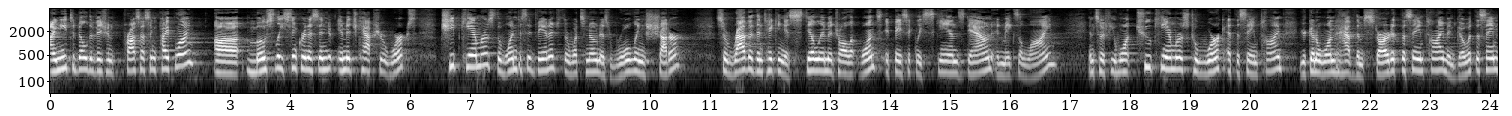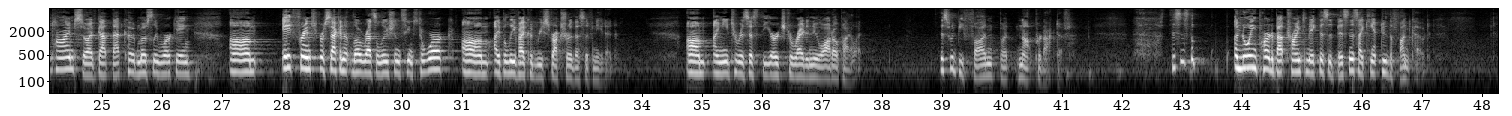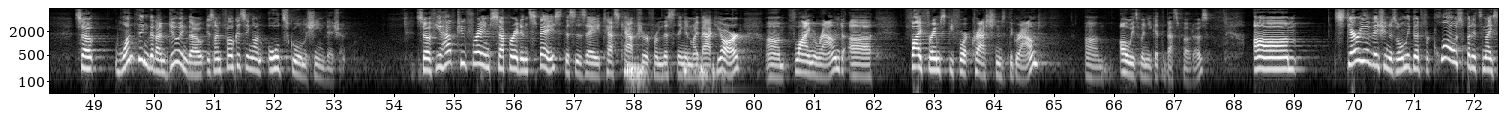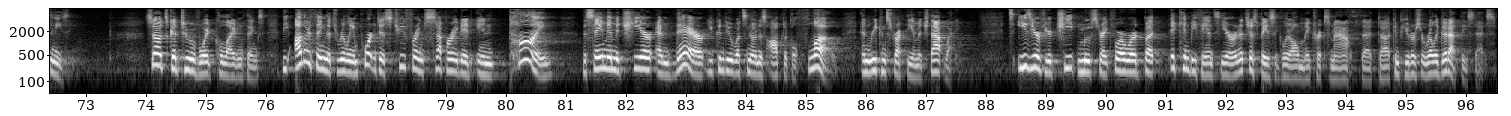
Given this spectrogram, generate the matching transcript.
I need to build a vision processing pipeline. Uh, mostly synchronous image capture works. Cheap cameras, the one disadvantage, they're what's known as rolling shutter. So rather than taking a still image all at once, it basically scans down and makes a line. And so if you want two cameras to work at the same time, you're going to want to have them start at the same time and go at the same time. So I've got that code mostly working. Um, eight frames per second at low resolution seems to work. Um, I believe I could restructure this if needed. Um, I need to resist the urge to write a new autopilot. This would be fun, but not productive. This is the annoying part about trying to make this a business. I can't do the fun code. So one thing that I'm doing, though, is I'm focusing on old school machine vision. So if you have two frames separate in space, this is a test capture from this thing in my backyard, um, flying around, uh, five frames before it crashed into the ground, um, always when you get the best photos. Um, stereo vision is only good for close, but it's nice and easy. So it's good to avoid colliding things. The other thing that's really important is two frames separated in time. the same image here and there, you can do what's known as optical flow and reconstruct the image that way. It's easier if you're cheat and move straight forward, but it can be fancier, and it's just basically all matrix math that uh, computers are really good at these days.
